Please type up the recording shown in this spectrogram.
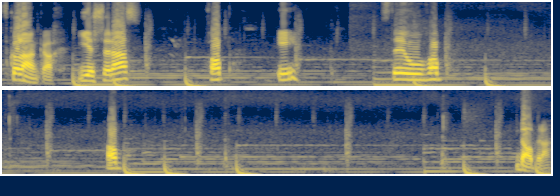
w kolankach. I jeszcze raz, hop i z tyłu, hop, hop. Dobra.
